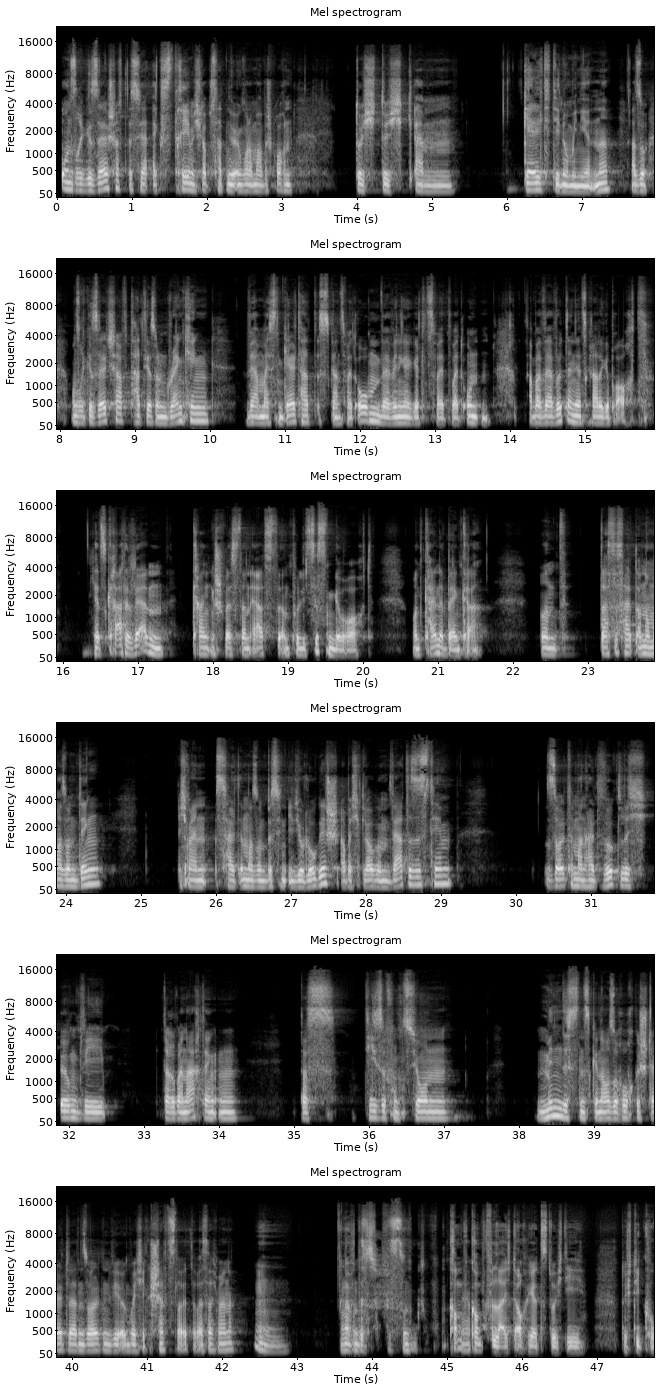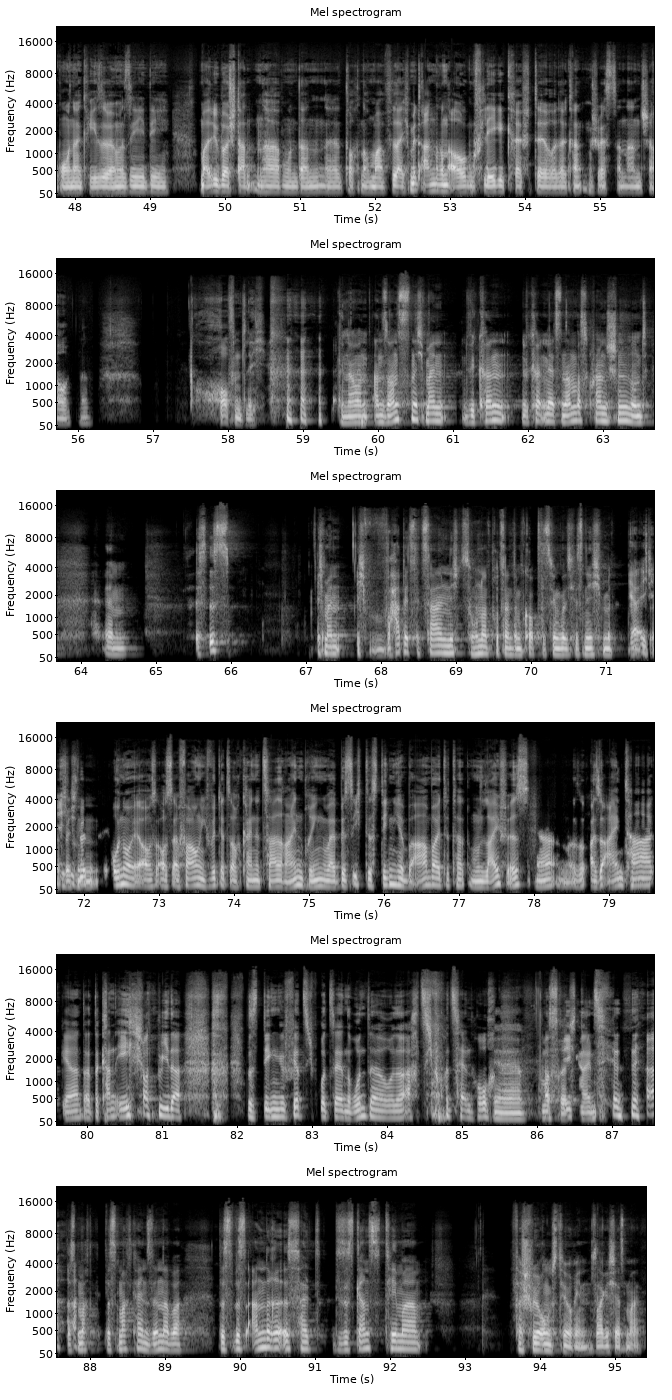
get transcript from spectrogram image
unsere Gesellschaft ist ja extrem, ich glaube, das hatten wir irgendwann noch mal besprochen, durch, durch ähm, Geld denominiert. Ne? Also unsere Gesellschaft hat ja so ein Ranking, Wer am meisten Geld hat, ist ganz weit oben, wer weniger Geld hat, ist weit, weit unten. Aber wer wird denn jetzt gerade gebraucht? Jetzt gerade werden Krankenschwestern, Ärzte und Polizisten gebraucht und keine Banker. Und das ist halt auch nochmal so ein Ding. Ich meine, ist halt immer so ein bisschen ideologisch, aber ich glaube, im Wertesystem sollte man halt wirklich irgendwie darüber nachdenken, dass diese Funktionen mindestens genauso hochgestellt werden sollten wie irgendwelche Geschäftsleute. Weißt du, was ich meine? Mhm. Das, das, das so, kommt, ja. kommt vielleicht auch jetzt durch die durch die Corona-Krise, wenn wir sie die mal überstanden haben und dann äh, doch nochmal vielleicht mit anderen Augen Pflegekräfte oder Krankenschwestern anschaut. Ne? Hoffentlich. genau, und ansonsten, ich meine, wir können, wir könnten jetzt Numbers crunchen und ähm, es ist ich meine, ich habe jetzt die Zahlen nicht zu 100 Prozent im Kopf, deswegen will ich jetzt nicht mit. Ja, ich, ich würd, ohne aus, aus Erfahrung, ich würde jetzt auch keine Zahl reinbringen, weil bis ich das Ding hier bearbeitet hat und live ist, ja, also, also ein Tag, ja, da, da kann eh schon wieder das Ding 40 Prozent runter oder 80 Prozent hoch. Ja, das macht eh keinen Sinn. Ja. Das macht, das macht keinen Sinn, aber das, das andere ist halt dieses ganze Thema Verschwörungstheorien, sage ich jetzt mal.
